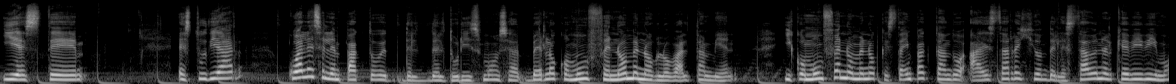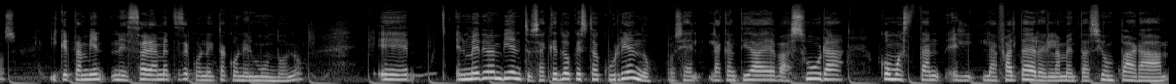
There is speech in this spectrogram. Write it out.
Y este, estudiar cuál es el impacto del turismo, o sea, verlo como un fenómeno global también y como un fenómeno que está impactando a esta región del estado en el que vivimos y que también necesariamente se conecta con el mundo, ¿no? Eh, el medio ambiente, o sea, ¿qué es lo que está ocurriendo? O sea, la cantidad de basura, cómo están la falta de reglamentación para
